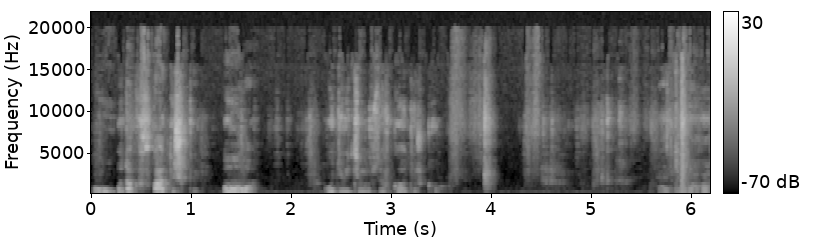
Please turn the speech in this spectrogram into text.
О, отак в катишки. О! О, дивіться, ми все в катишках. От його.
